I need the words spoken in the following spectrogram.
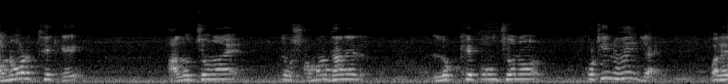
অনর থেকে আলোচনায় তো সমাধানের লক্ষ্যে পৌঁছানো কঠিন হয়ে যায়। ফলে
